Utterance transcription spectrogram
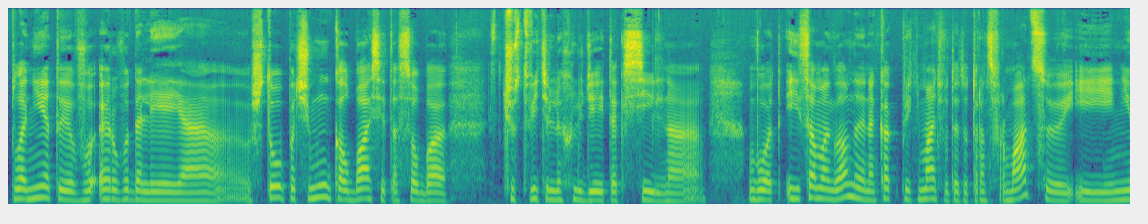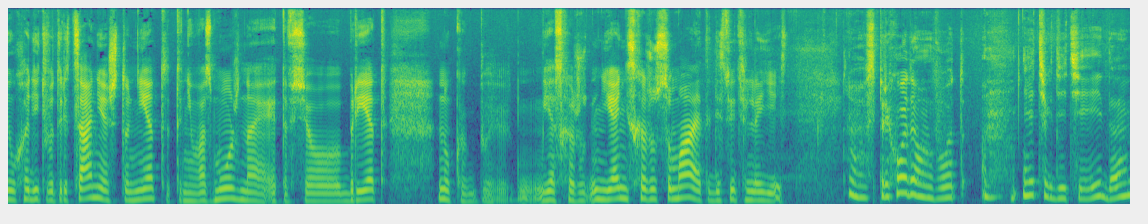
планеты в эру Водолея, что, почему колбасит особо чувствительных людей так сильно. Вот. И самое главное, наверное, как принимать вот эту трансформацию и не уходить в отрицание, что нет, это невозможно, это все бред. Ну, как бы я схожу, я не схожу с ума, это действительно есть. С приходом вот этих детей, да,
